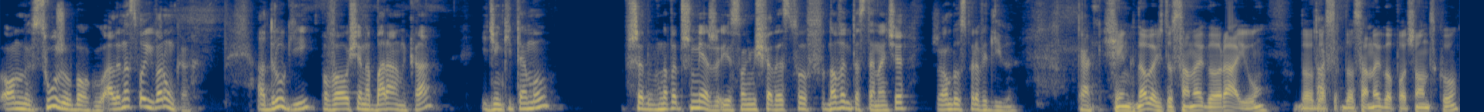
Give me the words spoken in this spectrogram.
on służył Bogu, ale na swoich warunkach. A drugi powołał się na baranka i dzięki temu wszedł w Nowe Przymierze. Jest o nim świadectwo w Nowym Testamencie, że on był sprawiedliwy. Tak. Sięgnąłeś do samego raju, do, do, do samego początku.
